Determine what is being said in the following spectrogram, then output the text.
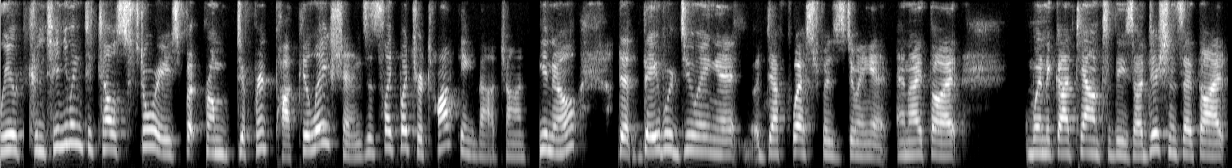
We're continuing to tell stories, but from different populations. It's like what you're talking about, John, you know, that they were doing it, Deaf West was doing it. And I thought, when it got down to these auditions, I thought,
